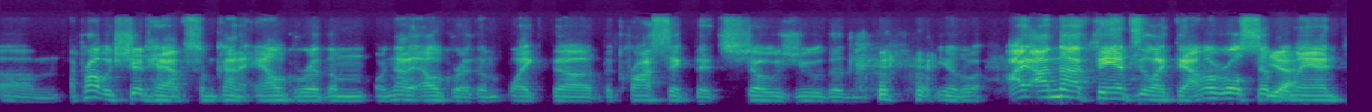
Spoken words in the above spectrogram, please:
um, I probably should have some kind of algorithm or not an algorithm like the the Crossix that shows you the you know the, I, I'm not fancy like that. I'm a real simple yeah. man,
